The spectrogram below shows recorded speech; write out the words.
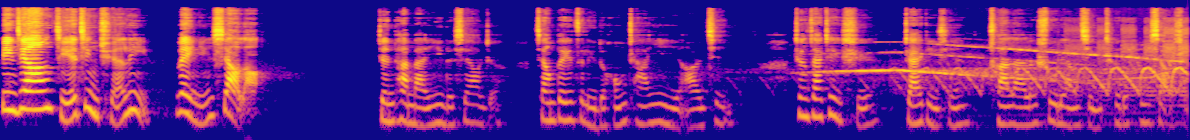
并将竭尽全力为您效劳。侦探满意的笑着，将杯子里的红茶一饮而尽。正在这时，宅邸前传来了数辆警车的呼啸声。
